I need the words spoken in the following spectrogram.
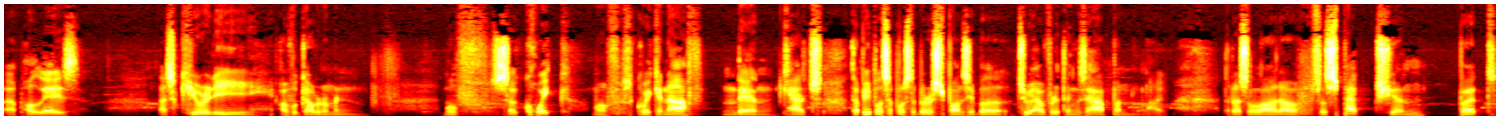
uh, police uh, security of government move so quick move quick enough and then catch the people supposed to be responsible to everything's happened. Like there's a lot of suspicion but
